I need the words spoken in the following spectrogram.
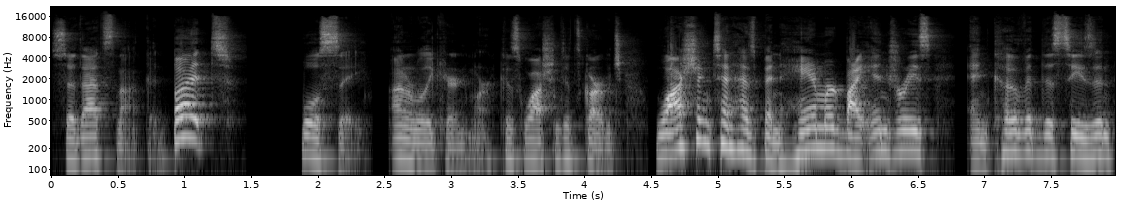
So that's not good. But We'll see. I don't really care anymore because Washington's garbage. Washington has been hammered by injuries and COVID this season,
